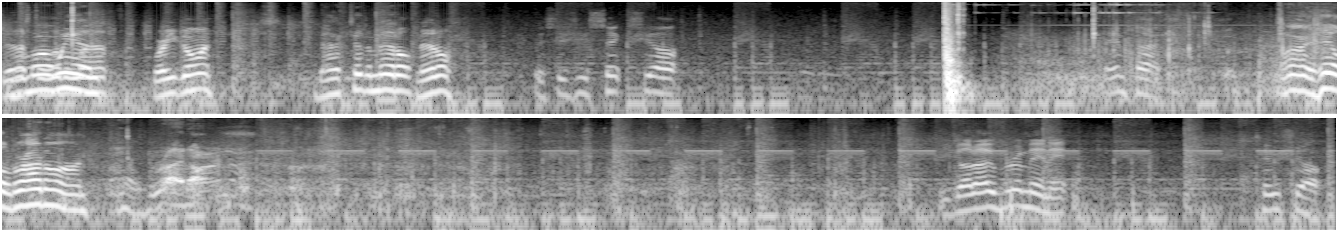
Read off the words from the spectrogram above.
Just more a little wind. left. Where you going? Back to the middle. Middle. This is your sixth shot. Impact. All right, held right on. Held right on. Got over a minute. Two shots.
